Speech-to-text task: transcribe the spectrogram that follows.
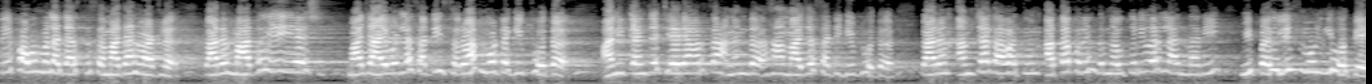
ते पाहून मला जास्त समाधान वाटलं. कारण माझं हे यश माझ्या आई वडिलांसाठी सर्वात मोठं गिफ्ट होतं. आणि त्यांच्या चेहऱ्यावरचा आनंद हा माझ्यासाठी गिफ्ट होतं. कारण आमच्या गावातून आतापर्यंत नोकरीवर लागणारी मी पहिलीच मुलगी होते.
